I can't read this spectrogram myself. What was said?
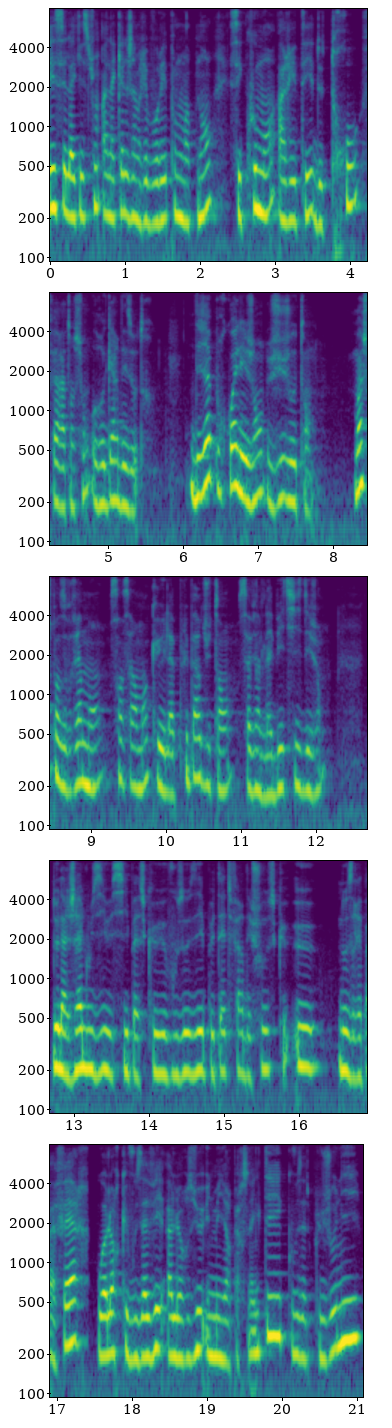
Et c'est la question à laquelle j'aimerais vous répondre maintenant, c'est comment arrêter de trop faire attention au regard des autres. Déjà, pourquoi les gens jugent autant? Moi, je pense vraiment, sincèrement, que la plupart du temps, ça vient de la bêtise des gens. De la jalousie aussi, parce que vous osez peut-être faire des choses que eux n'oseraient pas faire, ou alors que vous avez à leurs yeux une meilleure personnalité, que vous êtes plus jolie.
